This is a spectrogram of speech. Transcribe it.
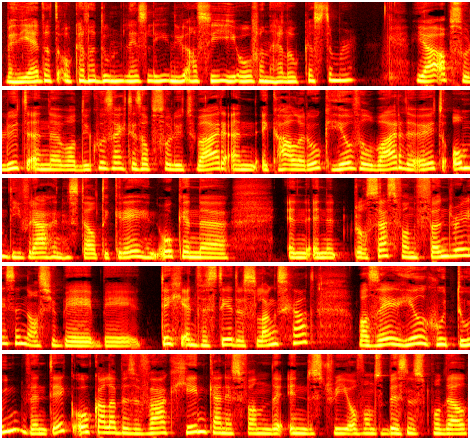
Ben jij dat ook aan het doen, Leslie, nu als CEO van Hello Customer? Ja, absoluut. En uh, wat Duco zegt is absoluut waar. En ik haal er ook heel veel waarde uit om die vragen gesteld te krijgen. Ook in, uh, in, het proces van fundraisen, als je bij, bij tig investeerders langs gaat, wat zij heel goed doen, vind ik, ook al hebben ze vaak geen kennis van de industrie of ons businessmodel,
